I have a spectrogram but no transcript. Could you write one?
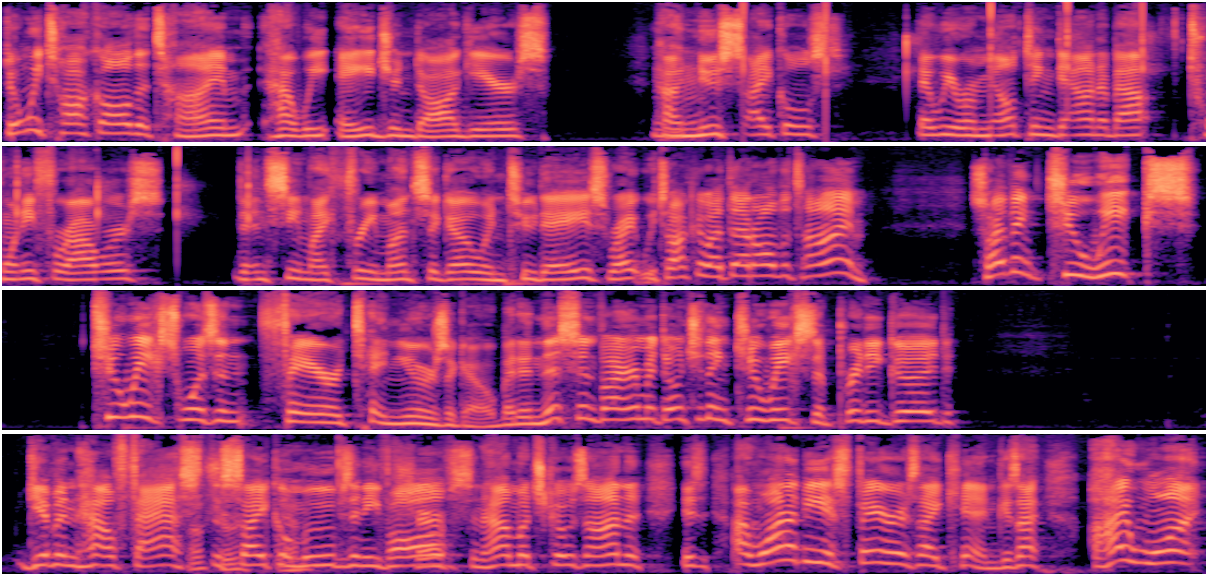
don't we talk all the time how we age in dog years? How mm-hmm. news cycles that we were melting down about 24 hours then seem like three months ago in two days, right? We talk about that all the time. So I think two weeks, two weeks wasn't fair 10 years ago. But in this environment, don't you think two weeks is a pretty good, given how fast oh, the cycle moves and evolves and how much goes on? Is I want to be as fair as I can because I, I want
